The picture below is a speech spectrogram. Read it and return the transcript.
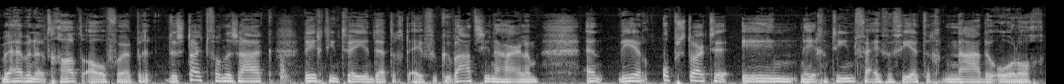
We hebben het gehad over de start van de zaak, 1932, de evacuatie naar Haarlem. En weer opstarten in 1945 na de oorlog.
